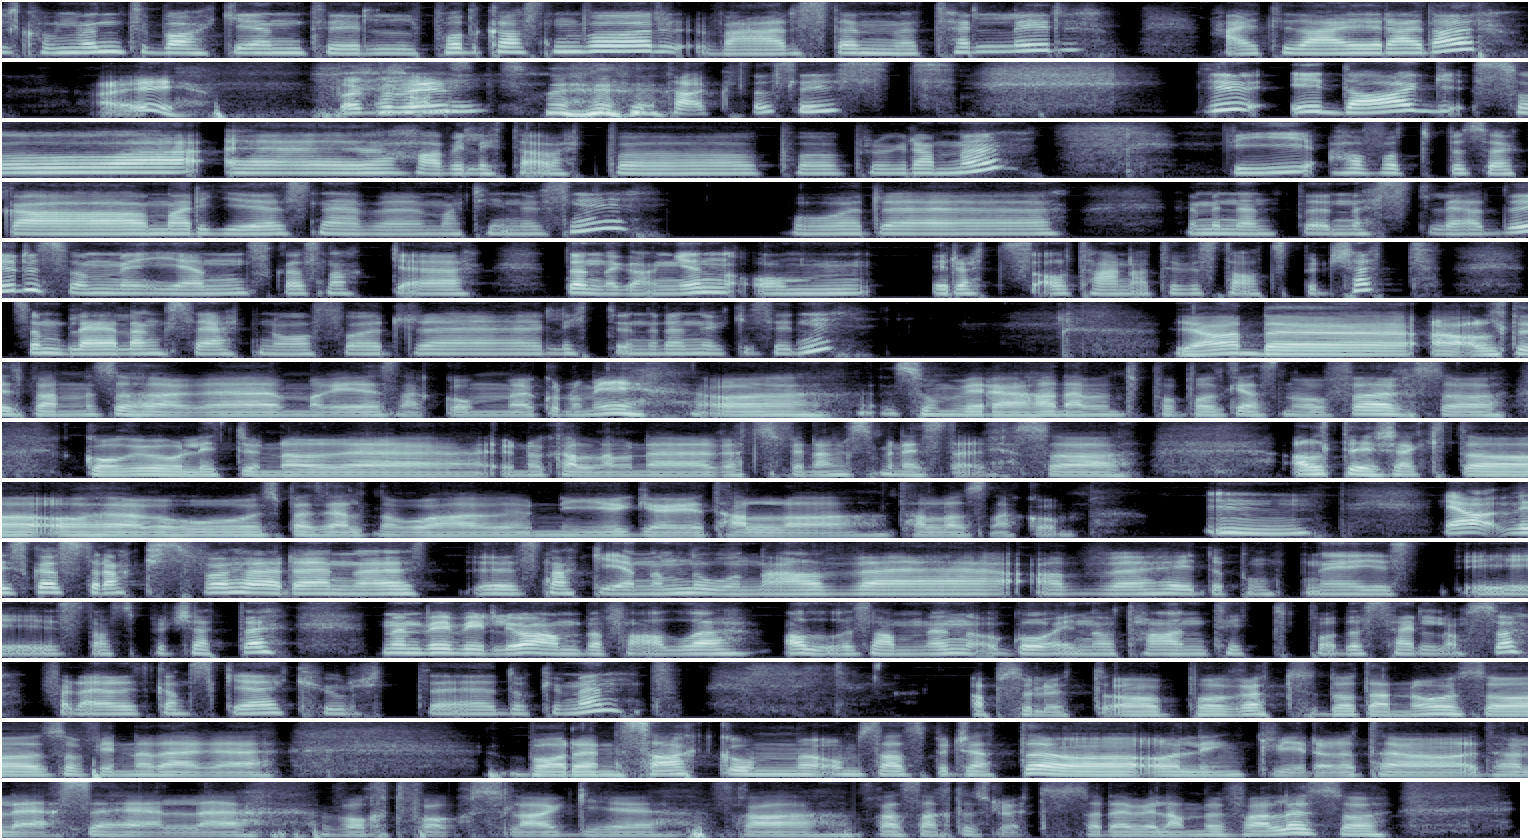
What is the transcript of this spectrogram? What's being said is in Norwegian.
velkommen tilbake igjen til podkasten vår Hver stemme teller. Hei til deg, Reidar. Hei. Takk for sist. Takk for sist. Du, i dag så eh, har vi litt av hvert på, på, programmet. Vi har fått besøk av Marie Sneve Martinussen, vår eh, eminente nestleder, som igjen skal snakke denne gangen om Rødts alternative statsbudsjett, som ble lansert nå for eh, litt under en uke siden. Ja, det er alltid spennende å høre Marie snakke om økonomi. Og som vi har nevnt på podkasten vår før, så går hun litt under, eh, under kallenavnet Rødts finansminister. Så alltid kjekt å, å høre henne, spesielt når hun har nye, gøye tall, og, tall å snakke om. Mm. Ja, vi skal straks få høre henne eh, snakke gjennom noen av, eh, av høydepunktene i, i, statsbudsjettet. Men vi vil jo anbefale alle sammen å gå inn og ta en titt på det selv også, for det er et ganske kult eh, dokument. Absolutt. Og på rødt.no så, så, finner dere både en sak om, om statsbudsjettet og, og, link videre til å, til å, lese hele vårt forslag fra, fra start til slutt. Så det vil anbefales. og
